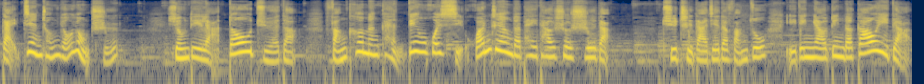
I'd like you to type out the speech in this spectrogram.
改建成游泳池。兄弟俩都觉得房客们肯定会喜欢这样的配套设施的。龋齿大街的房租一定要定得高一点儿，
